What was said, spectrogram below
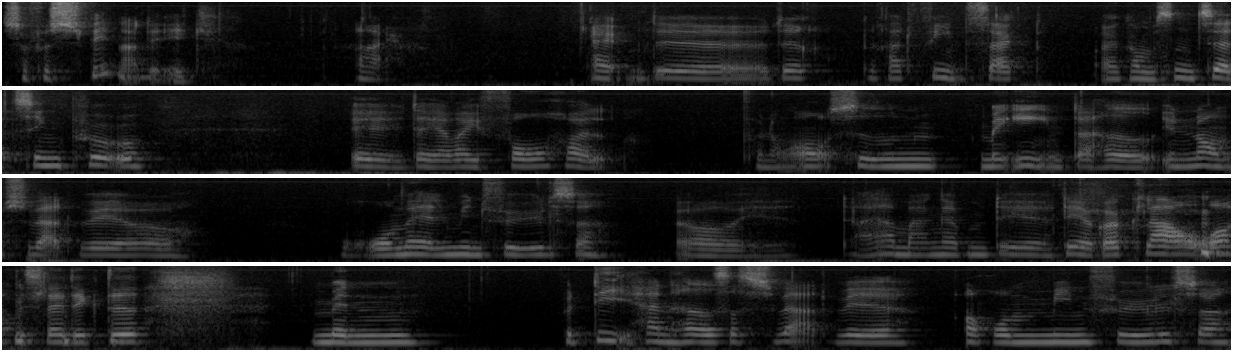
så forsvinder det ikke. Nej. Nej, det, det, det er ret fint sagt. Og jeg kommer sådan til at tænke på, øh, da jeg var i forhold for nogle år siden med en, der havde enormt svært ved at rumme alle mine følelser. Og øh, der er mange af dem, det, det er jeg godt klar over, det er slet ikke det. Men fordi han havde så svært ved at rumme mine følelser,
